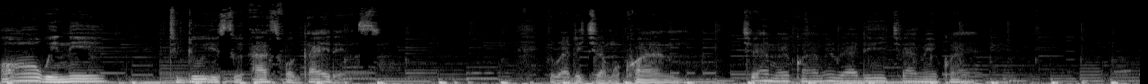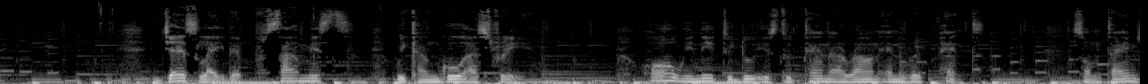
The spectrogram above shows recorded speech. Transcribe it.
all we need to do is to ask for guidance. Just like the psalmist, we can go astray. All we need to do is to turn around and repent. Sometimes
